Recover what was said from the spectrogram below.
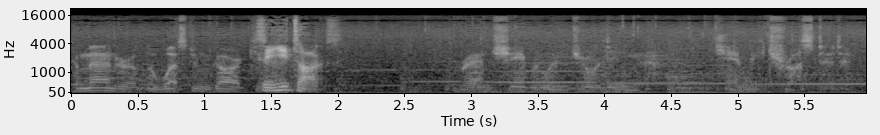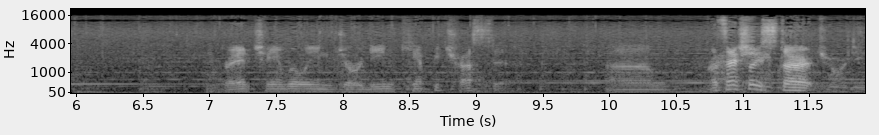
commander of the Western Guard Camp. See, he talks. Grand Chamberlain Jordine. Can't be trusted. Grand Chamberlain Jordine can't be trusted. Um, let's actually start. Jordine.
